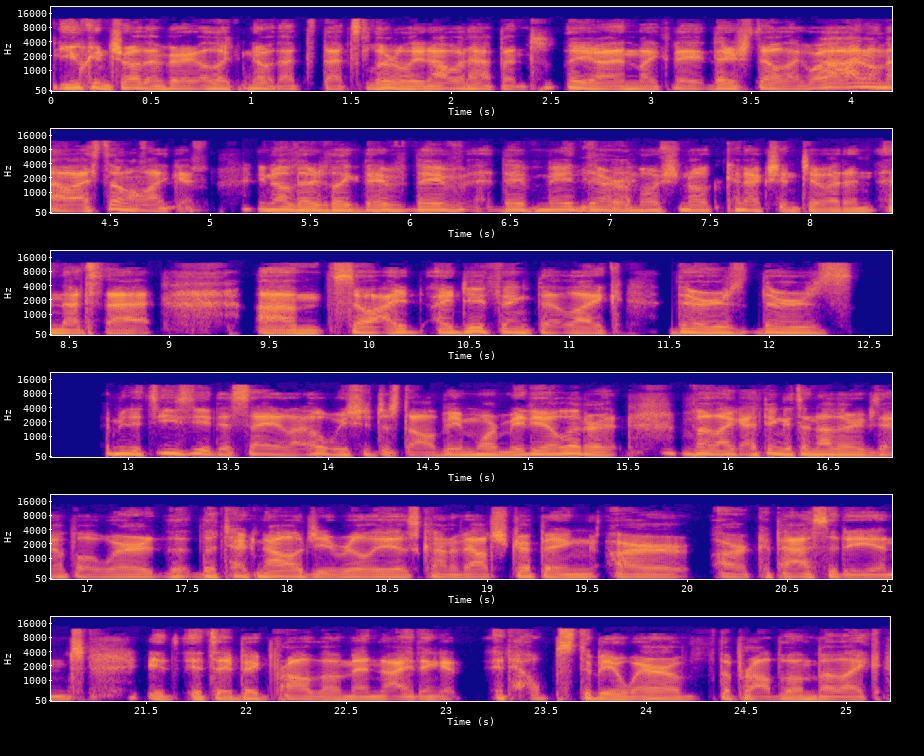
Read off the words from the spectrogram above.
you can show them very like no that's that's literally not what happened. Yeah and like they they're still like well i don't know i still don't like it. You know there's like they've they've they've made their emotional connection to it and, and that's that. Um so i i do think that like there's there's I mean, it's easy to say like, oh, we should just all be more media literate, but like I think it's another example where the, the technology really is kind of outstripping our our capacity, and it, it's a big problem. And I think it it helps to be aware of the problem. But like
